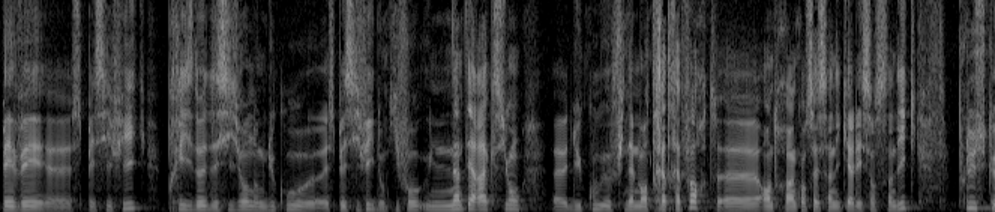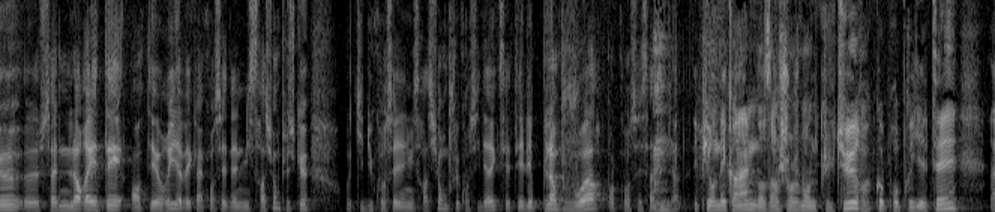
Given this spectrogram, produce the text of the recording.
PV euh, spécifique, prise de décision donc du coup euh, spécifique. Donc il faut une interaction euh, du coup finalement très très forte entre un conseil syndical et son syndic, plus que ça ne l'aurait été en théorie avec un conseil d'administration, puisque au titre du conseil d'administration, on pouvait considérer que c'était les pleins pouvoirs pour le conseil syndical. Et puis on est quand même dans un changement de culture, copropriété, c'est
